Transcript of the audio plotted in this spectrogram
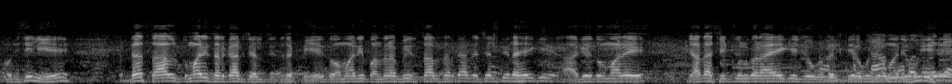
और इसीलिए दस साल तुम्हारी सरकार चल सकती है तो हमारी पंद्रह बीस साल सरकार तो चलती रहेगी। आगे तो हमारे ज़्यादा सीट चुनकर आएगी, जो गलतियाँ कुछ हमारी हुई है।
